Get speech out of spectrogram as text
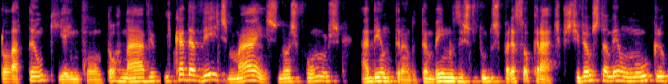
Platão, que é incontornável, e cada vez mais nós fomos adentrando também nos estudos pré-socráticos. Tivemos também um núcleo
